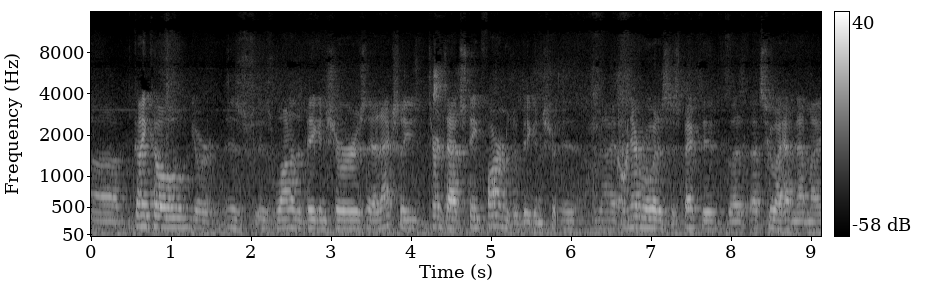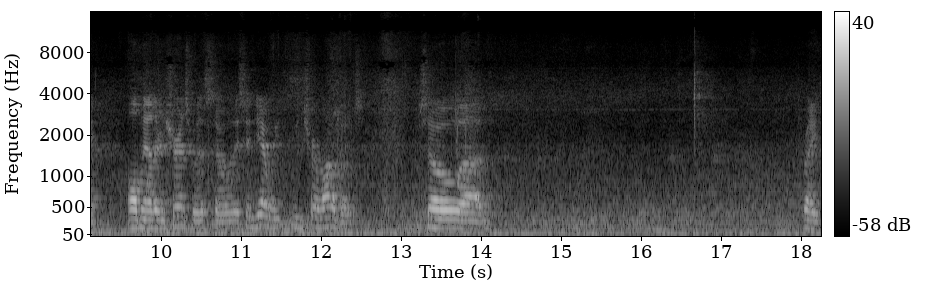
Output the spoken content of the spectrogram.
uh, Geico your, is, is one of the big insurers, and actually, turns out State Farm is a big insurer. I, I never would have suspected, but that's who I happen to have my, all my other insurance with, so they said, yeah, we, we insure a lot of boats. So, um, Right.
